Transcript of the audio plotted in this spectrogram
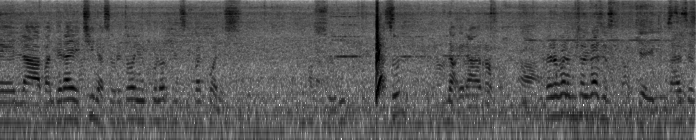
eh, la bandera de China? Sobre todo hay un color principal. ¿Cuál es? Azul. ¿Azul? No, era rojo. Pero bueno, muchas gracias. Gracias.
